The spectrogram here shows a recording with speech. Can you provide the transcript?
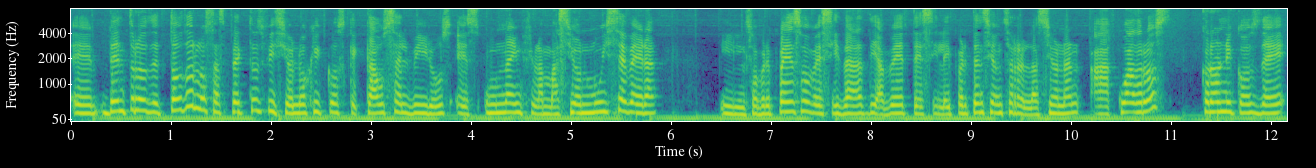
eh, dentro de todos los aspectos fisiológicos que causa el virus es una inflamación muy severa y el sobrepeso, obesidad, diabetes y la hipertensión se relacionan a cuadros crónicos de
